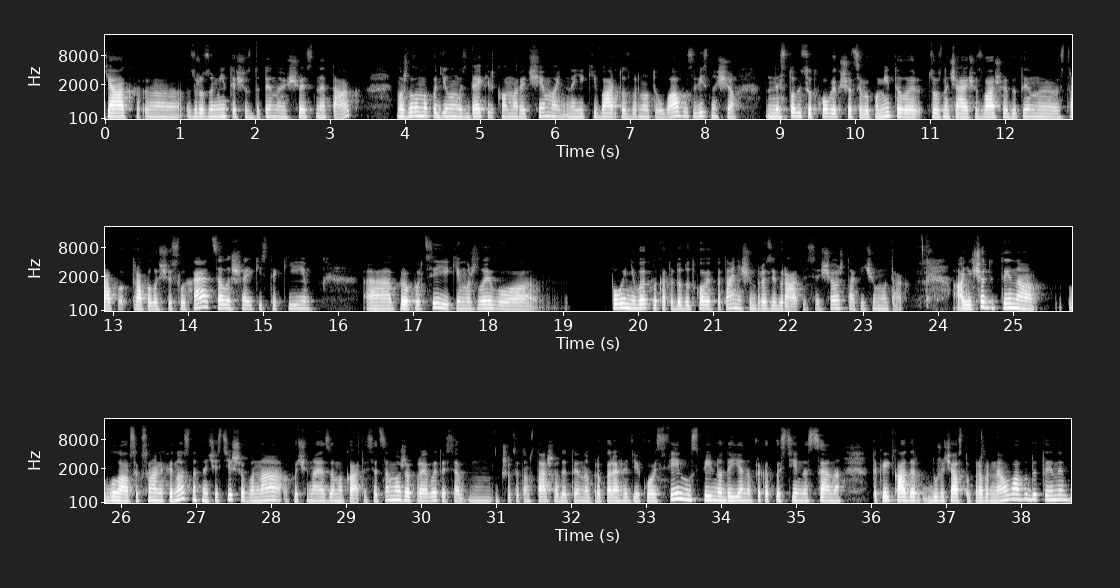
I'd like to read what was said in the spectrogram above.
як е, зрозуміти, що з дитиною щось не так. Можливо, ми поділимось декількома речами, на які варто звернути увагу. Звісно, що не стовідсотково, якщо це ви помітили, це означає, що з вашою дитиною трапило щось лихе. Це лише якісь такі е, пропорції, які, можливо, повинні викликати додаткові питання, щоб розібратися, що ж так і чому так. А якщо дитина була в сексуальних відносинах, найчастіше вона починає замикатися. Це може проявитися, якщо це там старша дитина при перегляді якогось фільму спільно, де є, наприклад, постійна сцена. Такий кадр дуже часто приверне увагу дитини.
